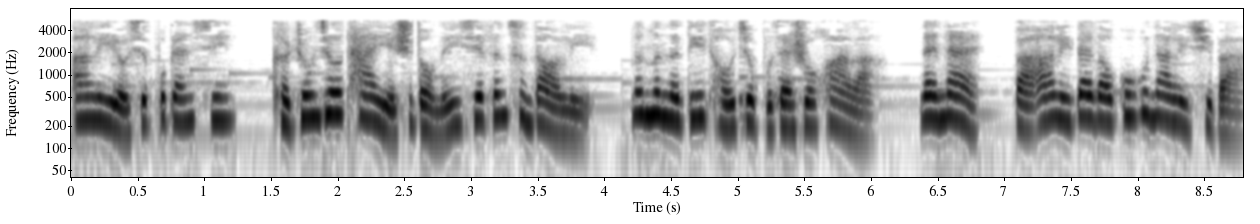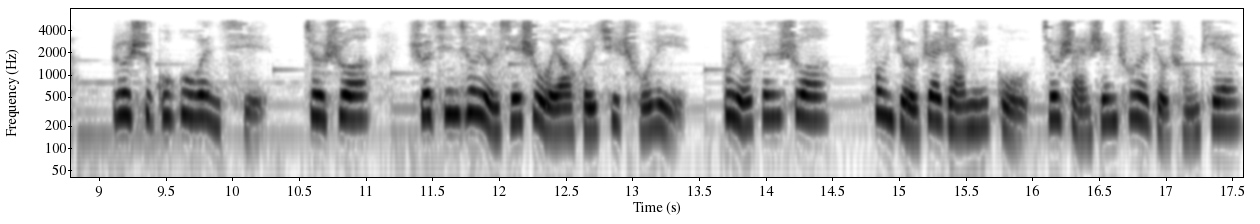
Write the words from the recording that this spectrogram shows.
阿离有些不甘心，可终究他也是懂得一些分寸道理，闷闷的低头就不再说话了。奈奈，把阿离带到姑姑那里去吧。若是姑姑问起，就说说青丘有些事我要回去处理。不由分说，凤九拽着米谷就闪身出了九重天。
